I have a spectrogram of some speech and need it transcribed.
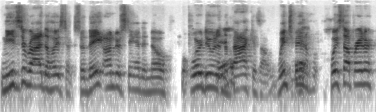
needs to ride the hoist hook so they understand and know what we're doing in the back as a winchman, hoist operator,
